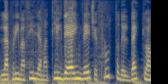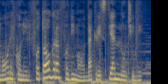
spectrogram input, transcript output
La prima figlia Matilde è invece frutto del vecchio amore con il fotografo di moda Christian Lucidi.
